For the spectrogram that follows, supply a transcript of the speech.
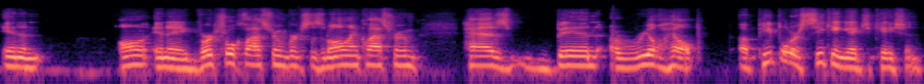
in an on in a virtual classroom versus an online classroom has been a real help. Uh, people are seeking education,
